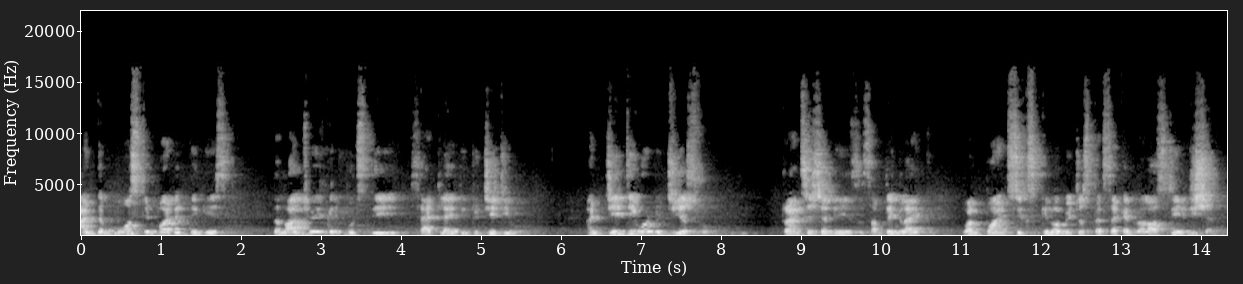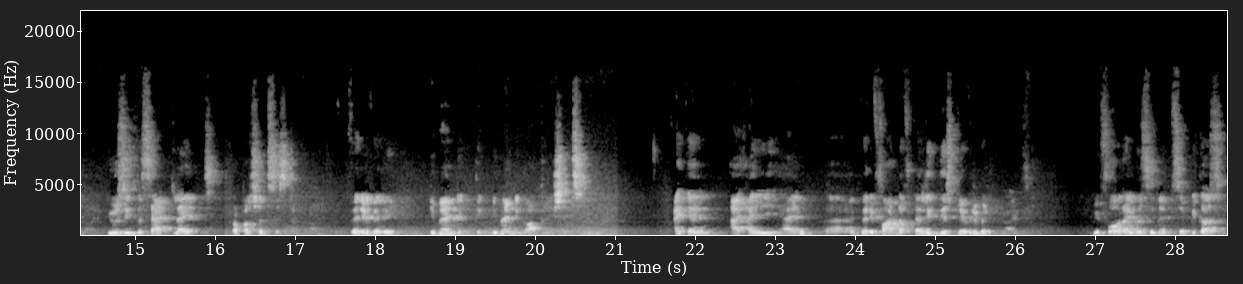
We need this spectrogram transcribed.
And the most important thing is, the launch vehicle puts the satellite into GTO. And GTO to GSO transition is something like 1.6 kilometers per second velocity addition using the satellite propulsion system. Very, very demanding thing, demanding operations. I can, I, I, I'm, uh, I'm very fond of telling this to everybody. Right. Before I was in MCF, because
